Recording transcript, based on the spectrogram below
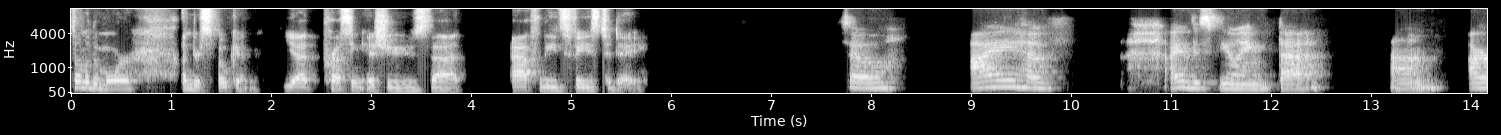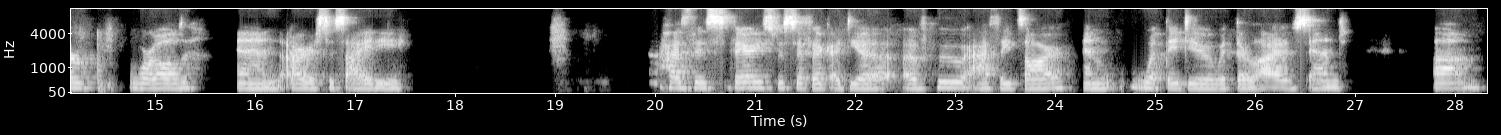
some of the more underspoken yet pressing issues that athletes face today? So, I have I have this feeling that um, our world and our society has this very specific idea of who athletes are and what they do with their lives and um,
